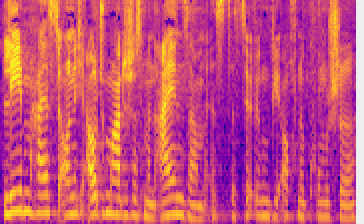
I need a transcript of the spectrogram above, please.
Leben heißt ja auch nicht automatisch, dass man einsam ist. Das ist ja irgendwie auch eine komische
